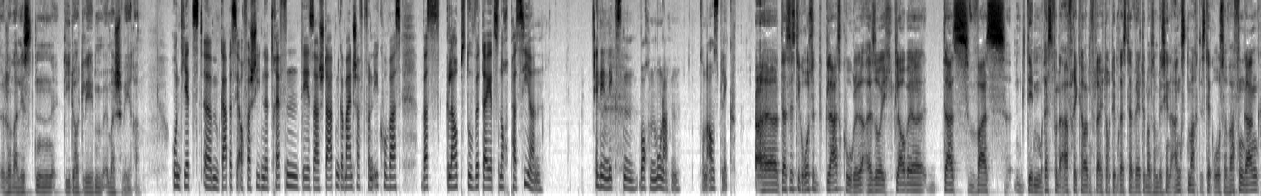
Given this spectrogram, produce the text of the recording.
Journalisten, die dort leben, immer schwerer. Und jetzt ähm, gab es ja auch verschiedene Treffen dieser Staatengemeinschaft von ECOWAS. Was glaubst du, wird da jetzt noch passieren in den nächsten Wochen, Monaten? So ein Ausblick. Äh, das ist die große Glaskugel. Also ich glaube, das, was dem Rest von Afrika und vielleicht auch dem Rest der Welt immer so ein bisschen Angst macht, ist der große Waffengang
